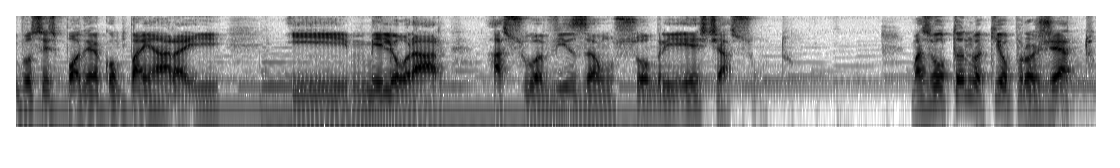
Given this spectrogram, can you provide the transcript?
vocês podem acompanhar aí e melhorar a sua visão sobre este assunto. Mas voltando aqui ao projeto,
